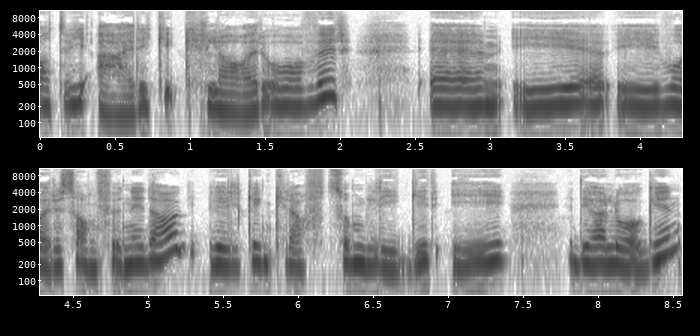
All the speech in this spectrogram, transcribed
At vi er ikke klar over i, i våre samfunn i dag hvilken kraft som ligger i dialogen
